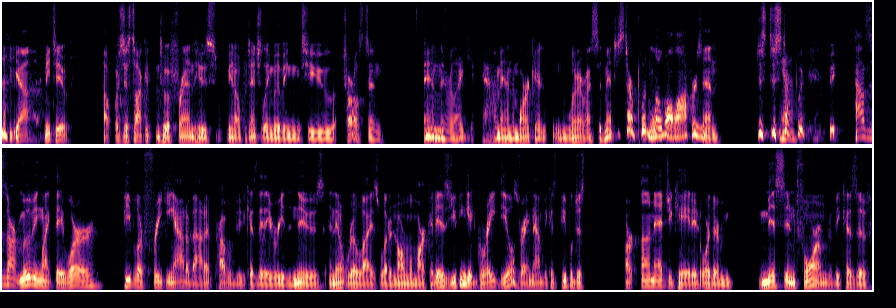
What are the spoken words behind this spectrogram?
yeah, me too. I was just talking to a friend who's, you know, potentially moving to Charleston. And Mhm. they were like, yeah, man, the market and whatever. I said, man, just start putting lowball offers in. Just, just start putting big houses aren't moving like they were. People are freaking out about it, probably because they read the news and they don't realize what a normal market is. You can get great deals right now because people just are uneducated or they're misinformed because of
